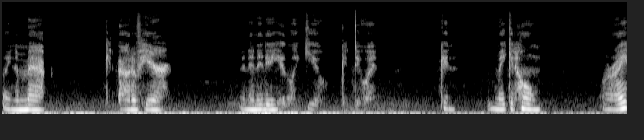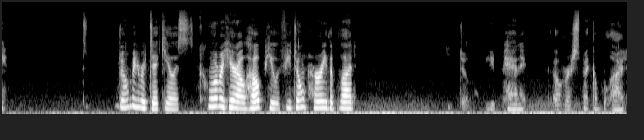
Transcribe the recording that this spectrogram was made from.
find a map. Get out of here. And an idiot like you can do it. Make it home. Alright? Don't be ridiculous. Come over here, I'll help you if you don't hurry the blood. You don't. You'd panic over a speck of blood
